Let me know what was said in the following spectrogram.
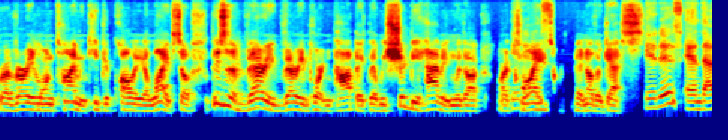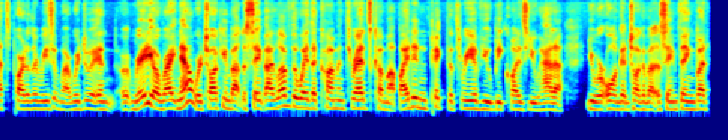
for a very long time and keep your quality of life. So this is a very, very important topic that we should be having with our, our It clients is. and other guests. It is, and that's part of the reason why we're doing uh, radio right now. We're talking about the same. I love the way the common threads come up. I didn't pick the three of you because you had a you were all going to talk about the same thing. But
